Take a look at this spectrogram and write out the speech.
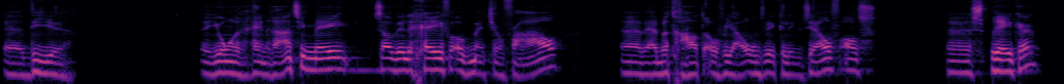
eh, die je een jongere generatie mee zou willen geven, ook met jouw verhaal. Eh, we hebben het gehad over jouw ontwikkeling zelf als eh, spreker.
